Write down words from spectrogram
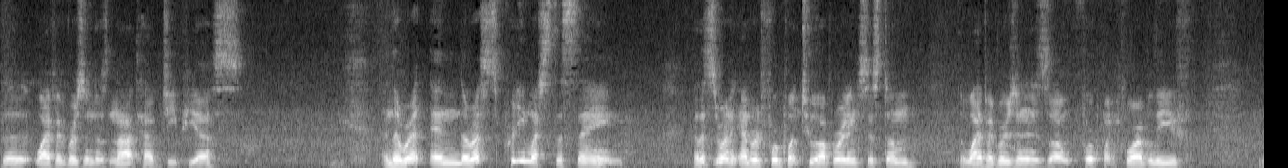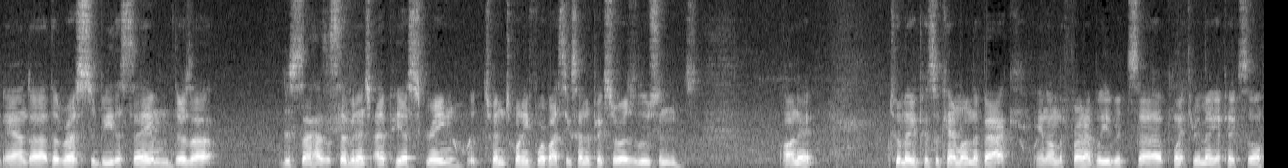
The Wi-Fi version does not have GPS, and the re and the rest is pretty much the same. Now this is running Android 4.2 operating system. The Wi-Fi version is uh, 4.4, I believe, and uh, the rest should be the same. There's a this uh, has a 7-inch IPS screen with twin 24 by 600 pixel resolutions on it. 2 megapixel camera on the back, and on the front I believe it's uh, 0.3 megapixel.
